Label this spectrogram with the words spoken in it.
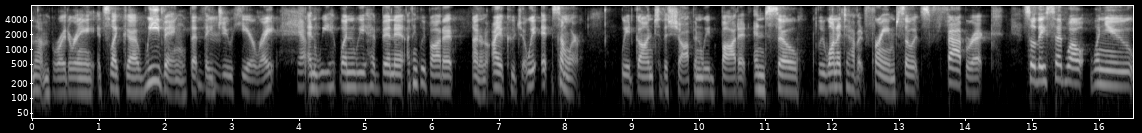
not embroidery it's like uh, weaving that they Mhm. do here right Yep. and we when we had been in i think we bought it i don't know ayacucho we it somewhere we had gone to the shop and we'd bought it and so we wanted to have it framed so it's fabric so they said well when you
